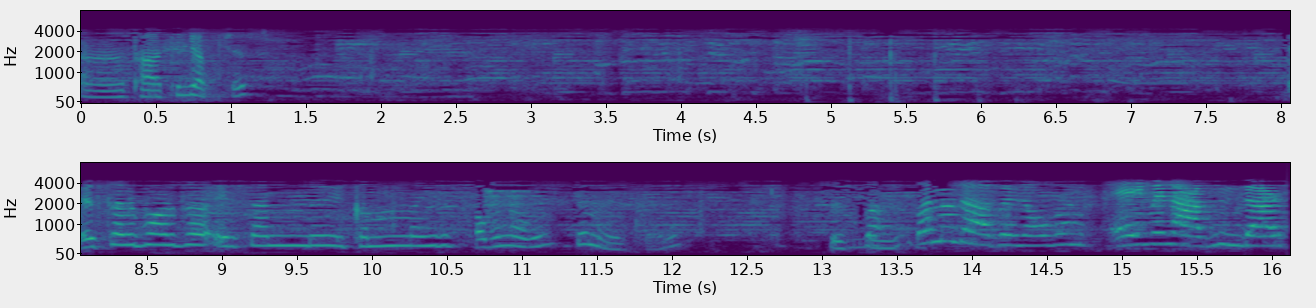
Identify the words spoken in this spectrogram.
Ee, tatil yapacağız. Eser bu arada Efsen'in de kanalına girip abone olun. Değil mi Eser? Efsen... Bana da abone olun. Eymen abim ders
